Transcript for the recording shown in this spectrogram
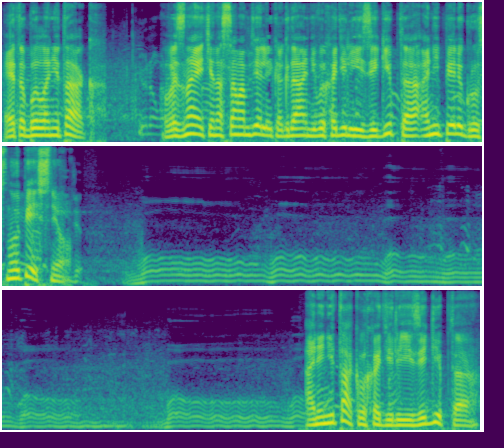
Это было не так. Вы знаете, на самом деле, когда они выходили из Египта, они пели грустную песню. Они не так выходили из Египта.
